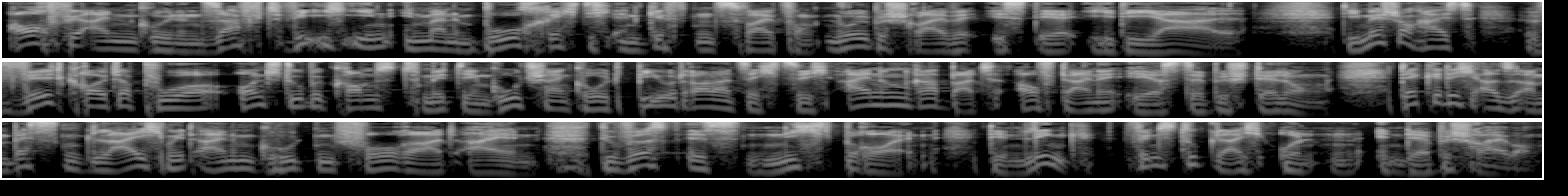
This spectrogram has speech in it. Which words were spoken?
Auch für einen grünen Saft, wie ich ihn in meinem Buch Richtig Entgiften 2.0 beschreibe, ist er ideal. Die Mischung heißt Wildkräuter pur und du bekommst mit dem Gutscheincode BIO360 einen Rabatt auf deine erste Bestellung. Decke dich also am besten gleich mit einem guten Vorrat ein. Du wirst es nicht bereuen. Den Link findest du gleich unten in der Beschreibung.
